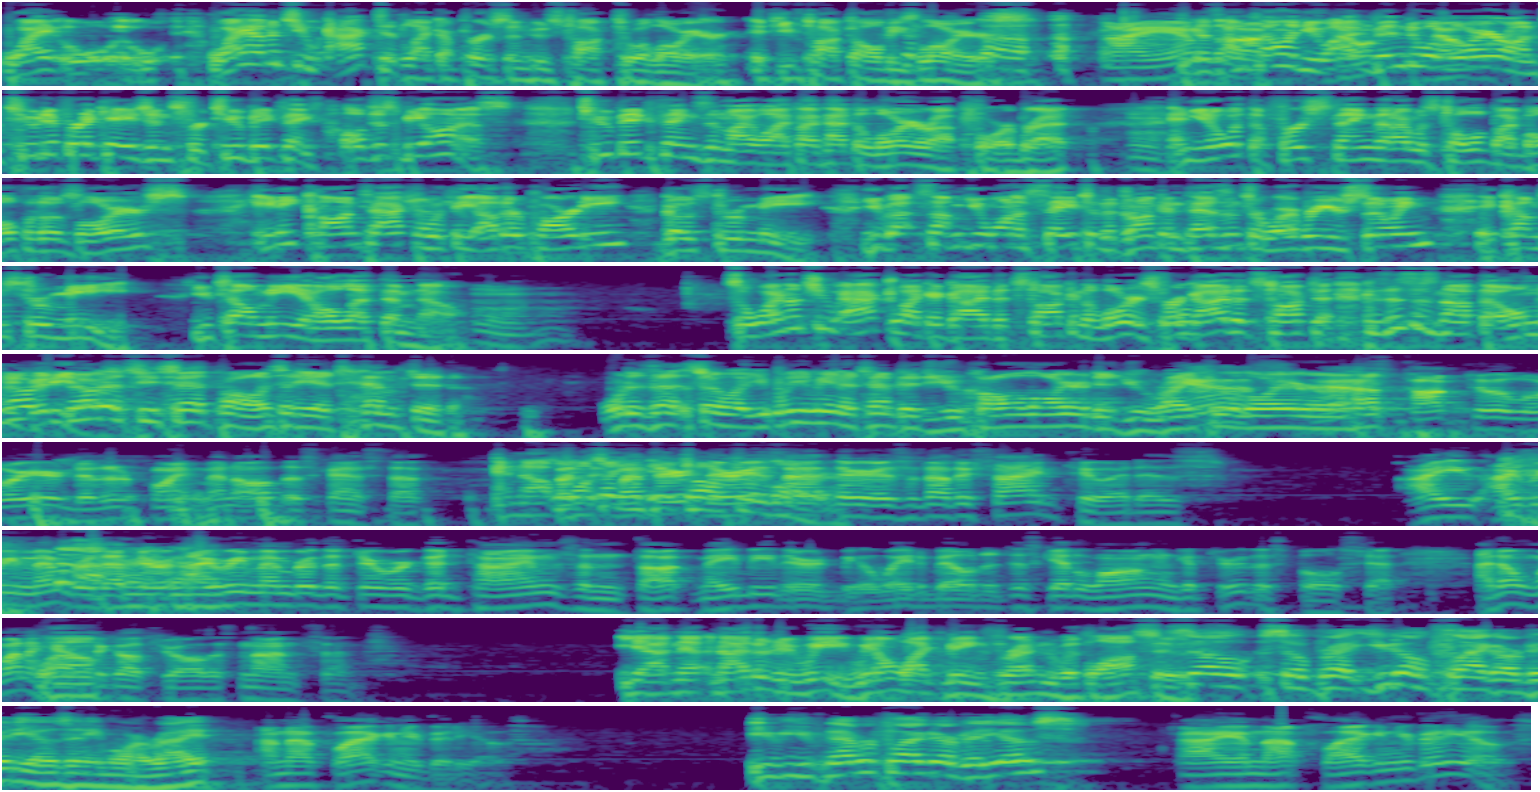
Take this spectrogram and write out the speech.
Why why haven't you acted like a person who's talked to a lawyer if you've talked to all these lawyers? I am Because I'm telling you, I've been to a lawyer on two different occasions for two big things. I'll just be honest. Two big things in my life I've had to lawyer up for, Brett. Hmm. And you know what the first thing that I was told by both of those lawyers? Any contact with the other party goes through me. You got something you want to say to the drunken peasants or wherever you're suing? It comes through me. You tell me and I'll let them know. Hmm. So why don't you act like a guy that's talking to lawyers for a guy that's talked to, because this is not the only No- video. Notice he said, Paul, he said he attempted. What is that? So, uh, what do you mean attempted? Did you call a lawyer? Did you write to a lawyer? yes, How- talked to a lawyer, did an appointment, all this kind of stuff. and not But, So you but there, talk to a lawyer. a, there is another side to it. Is I I remember that there I remember that there were good times and thought maybe there'd be a way to be able to just get along and get through this bullshit. I don't want to Well- have to go through all this nonsense. Yeah, n- neither do we. We don't like being threatened with lawsuits. So, so Brett, you don't flag our videos anymore, right? I'm not flagging your videos. You, you've never flagged our videos? I am not flagging your videos.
